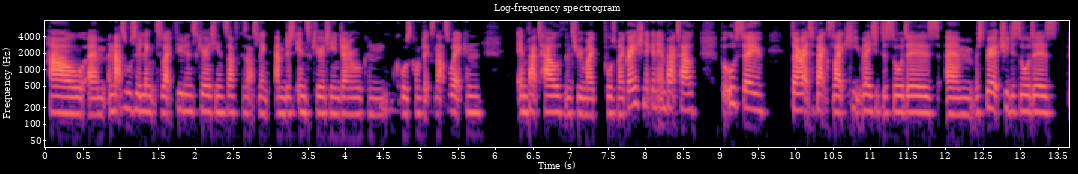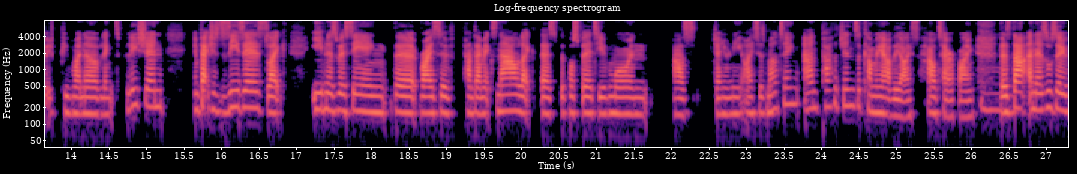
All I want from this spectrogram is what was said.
how, um, and that's also linked to like food insecurity and stuff, because that's linked, and just insecurity in general can Mm. cause conflicts, and that's where it can impact health, and through my forced migration, it can impact health, but also direct effects like heat related disorders, um, respiratory disorders, which people might know of linked to pollution, infectious diseases, like even as we're seeing the rise of pandemics now, like there's the possibility of more and as genuinely ice is melting and pathogens are coming out of the ice. How terrifying. There's Mm. that, and there's also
